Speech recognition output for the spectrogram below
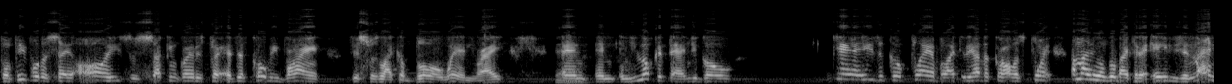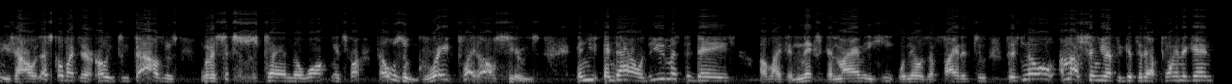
for people to say, "Oh, he's the second greatest player," as if Kobe Bryant just was like a blow a win, right? Yeah. And and and you look at that and you go, yeah, he's a good player, but like the other caller's point, I'm not even going to go back to the 80s and 90s, Howard. Let's go back to the early 2000s when the Sixers was playing Milwaukee Toronto. That was a great playoff series. And you, and Howard, do you miss the days of like the Knicks and Miami Heat when there was a fight or two? There's no, I'm not saying you have to get to that point again,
